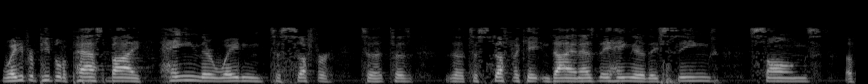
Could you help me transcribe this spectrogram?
waiting for people to pass by, hanging there, waiting to suffer, to, to, uh, to suffocate and die. And as they hang there, they sing songs of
